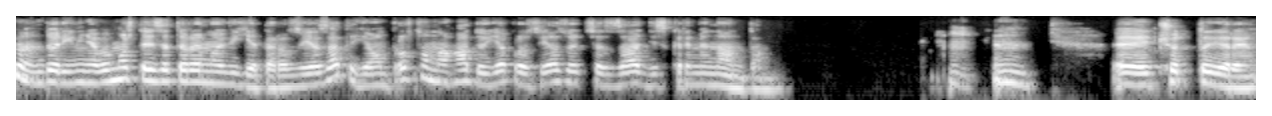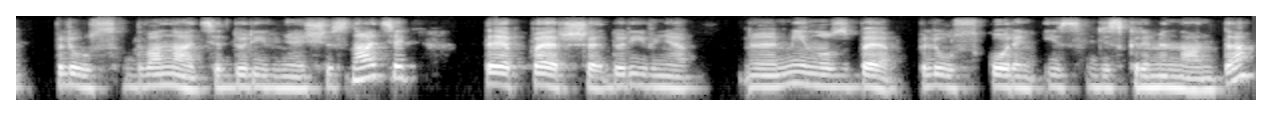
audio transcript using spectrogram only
дорівнює. Ви можете і за теоремою Вієта розв'язати. Я вам просто нагадую, як розв'язується за дискримінантом. 4 плюс 12 дорівнює 16, t перше дорівнює е, мінус b плюс корінь із дискримінанта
